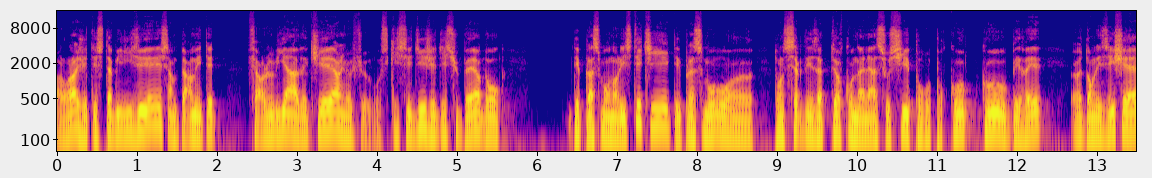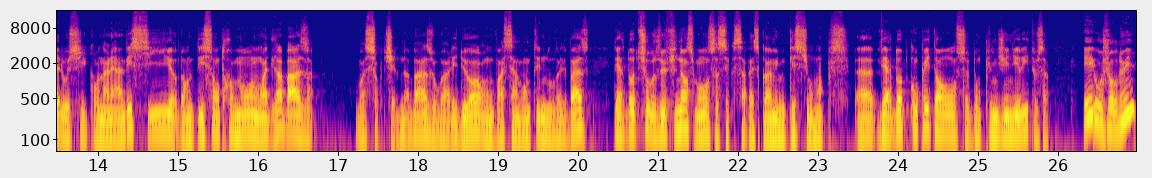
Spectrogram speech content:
Alors là, j'étais stabilisé, ça me permettait de faire le lien avec hier, ce qui s'est dit, j'ai dit super, donc déplacement dans l'esthétique, déplacement euh, dans le cercle des acteurs qu'on allait associer pour, pour coopérer, euh, dans les échelles aussi qu'on allait investir, dans le décentrement loin de la base. On va sortir de la base, on va aller dehors, on va s'inventer de nouvelles bases, vers d'autres sources de financement, ça, ça reste quand même une question, hein. euh, vers d'autres compétences, donc l'ingénierie, tout ça. Et aujourd'hui,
